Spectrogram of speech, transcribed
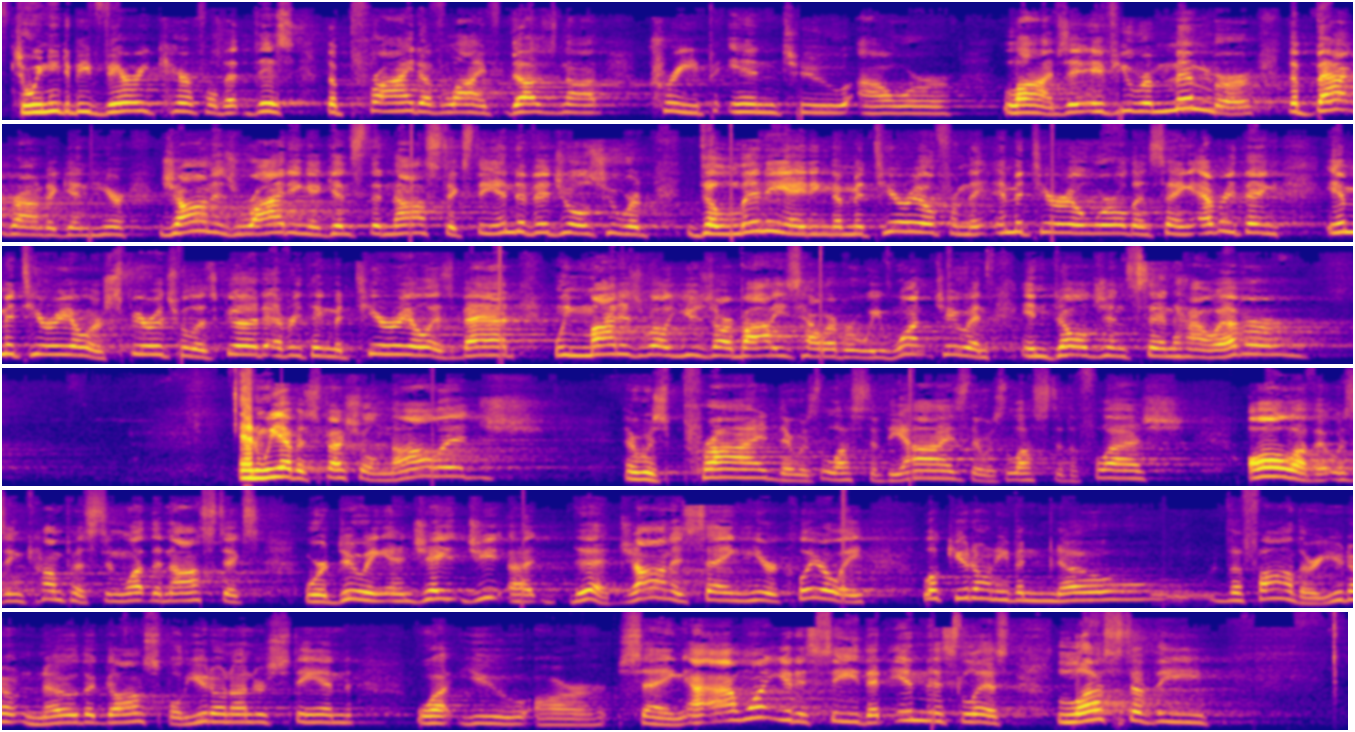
So we need to be very careful that this, the pride of life, does not creep into our lives. If you remember the background again here, John is writing against the Gnostics, the individuals who were delineating the material from the immaterial world and saying everything immaterial or spiritual is good, everything material is bad. We might as well use our bodies however we want to and indulge in sin however. And we have a special knowledge. There was pride, there was lust of the eyes, there was lust of the flesh. All of it was encompassed in what the Gnostics were doing. And J, G, uh, John is saying here clearly look, you don't even know the Father. You don't know the gospel. You don't understand what you are saying. I, I want you to see that in this list, lust of the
